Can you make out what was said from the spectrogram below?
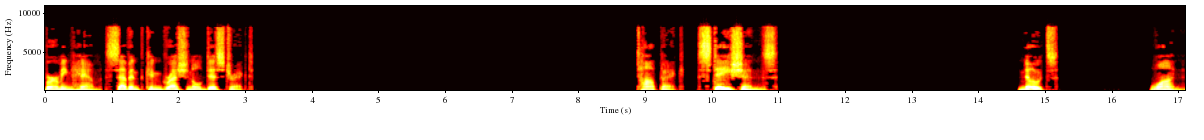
Birmingham 7th Congressional District. Stations Notes 1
